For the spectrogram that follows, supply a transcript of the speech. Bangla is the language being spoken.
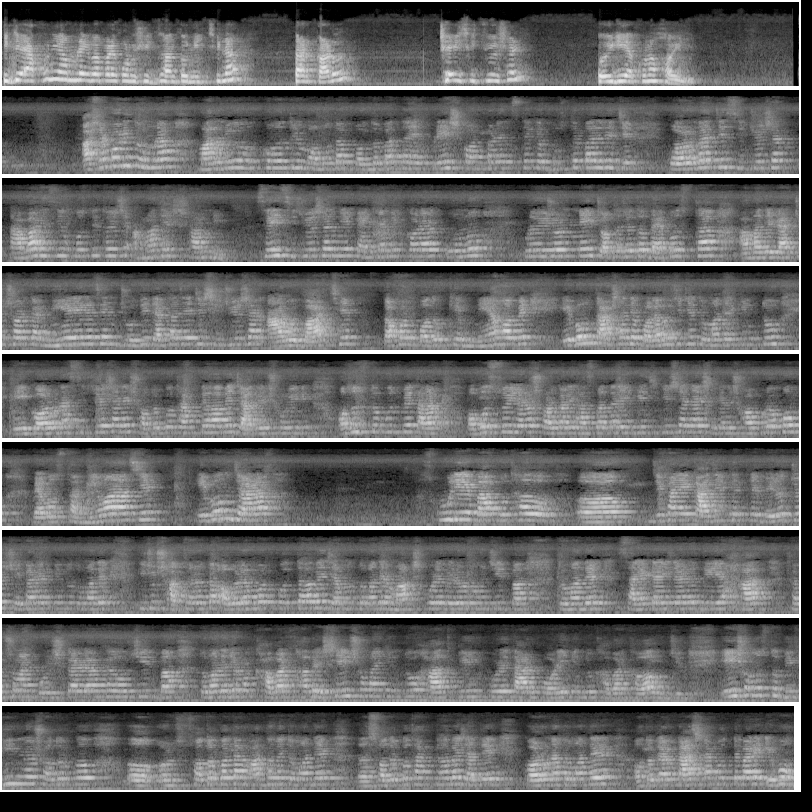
কিন্তু এখনই আমরা এ ব্যাপারে কোনো সিদ্ধান্ত নিচ্ছি না, তার কারণ সেই সিচুয়েশন তৈরি এখনও হয়নি। আশা করি তোমরা মাননীয় মুখ্যমন্ত্রী মমতা বন্দ্যোপাধ্যায়ের প্রেস কনফারেন্স থেকে বুঝতে পারলে যে করোনার যে সিচুয়েশন আবার এসে উপস্থিত হয়েছে আমাদের সামনে। সেই সিচুয়েশন নিয়ে প্যান্ডামিক করার কোনো প্রয়োজন নেই, যথাযথ ব্যবস্থা আমাদের রাজ্য সরকার নিয়ে রেখেছেন। যদি দেখা যায় যে সিচুয়েশন আরও বাড়ছে তখন পদক্ষেপ নেওয়া হবে এবং তার সাথে বলা হয়েছে যে তোমাদের কিন্তু এই করোনা সিচুয়েশনে সতর্ক থাকতে হবে। যাদের শরীর অসুস্থ বুঝবে, তারা অবশ্যই যেন সরকারি হাসপাতালে গিয়ে চিকিৎসা নেয়। সেখানে সব রকম ব্যবস্থা নেওয়া আছে। এবং যারা স্কুলে বা কোথাও যেখানে কাজের ক্ষেত্রে বেরোচ্ছ, সেখানে কিন্তু তোমাদের কিছু সাবধানতা অবলম্বন করতে হবে। যেমন তোমাদের মাস্ক পরে বেরোনো উচিত বা তোমাদের স্যানিটাইজার দিয়ে হাত সবসময় পরিষ্কার রাখা উচিত বা তোমাদের যখন খাবার খাবে, সেই সময় কিন্তু হাত ক্লিন করে তারপরে কিন্তু খাবার খাওয়া উচিত। এই সমস্ত বিভিন্ন সতর্ক সতর্কতার মাধ্যমে তোমাদের সতর্ক থাকতে হবে যাতে করোনা তোমাদের অতটা কাজ না করতে পারে এবং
